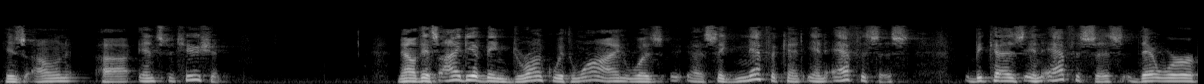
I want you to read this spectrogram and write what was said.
His own uh, institution. Now, this idea of being drunk with wine was uh, significant in Ephesus because in Ephesus there were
